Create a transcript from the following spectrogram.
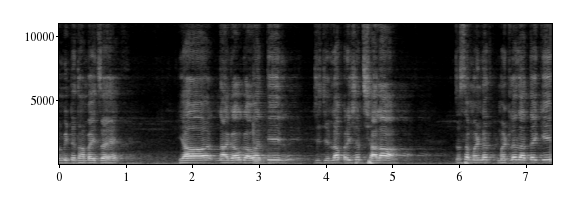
दोन मिनटं थांबायचं आहे. या नागाव गावातील जी जिल्हा परिषद शाळा जसं म्हणत म्हटलं जातं की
